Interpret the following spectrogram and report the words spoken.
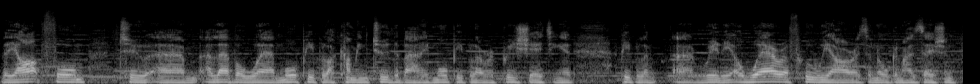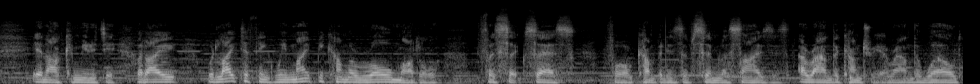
the art form to um, a level where more people are coming to the ballet, more people are appreciating it, people are uh, really aware of who we are as an organization in our community. But I would like to think we might become a role model for success for companies of similar sizes around the country, around the world,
